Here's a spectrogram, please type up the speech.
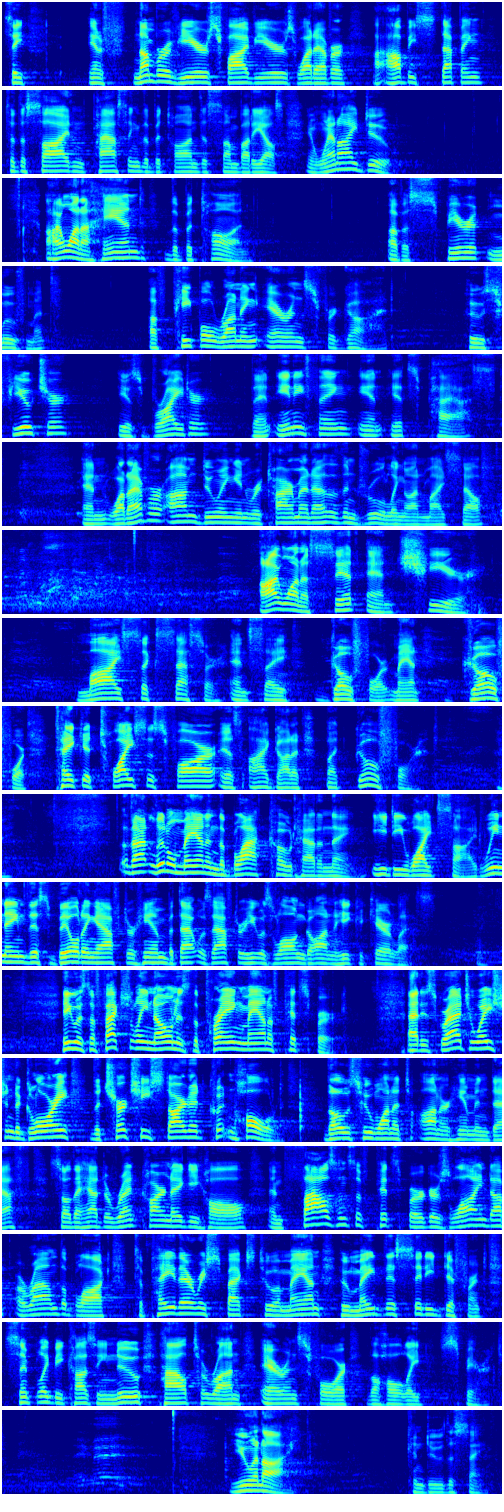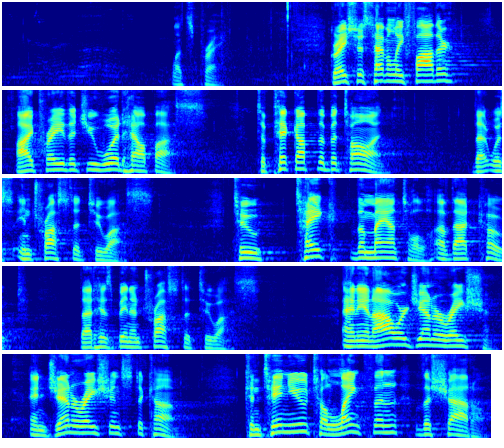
See, in a number of years, five years, whatever, I'll be stepping to the side and passing the baton to somebody else. And when I do, I want to hand the baton of a spirit movement of people running errands for God whose future is brighter than anything in its past and whatever I'm doing in retirement, other than drooling on myself, I want to sit and cheer my successor and say, Go for it, man. Go for it. Take it twice as far as I got it, but go for it. That little man in the black coat had a name, E.D. Whiteside. We named this building after him, but that was after he was long gone and he could care less. He was affectionately known as the praying man of Pittsburgh. At his graduation to glory, the church he started couldn't hold those who wanted to honor him in death, so they had to rent Carnegie Hall, and thousands of Pittsburghers lined up around the block to pay their respects to a man who made this city different simply because he knew how to run errands for the Holy Spirit. Amen. You and I can do the same. Let's pray. Gracious Heavenly Father, I pray that you would help us to pick up the baton that was entrusted to us, to take the mantle of that coat that has been entrusted to us, and in our generation and generations to come, continue to lengthen the shadow.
